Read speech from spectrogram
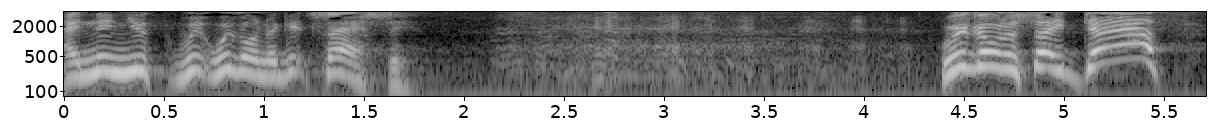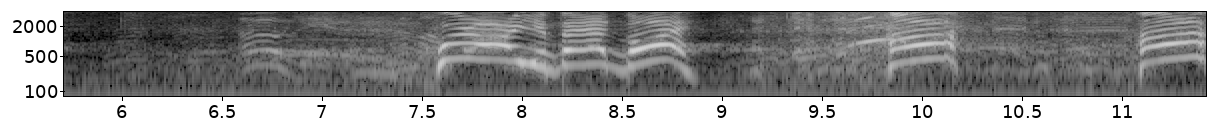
And then you, we, we're going to get sassy. We're going to say, Death. Where are you, bad boy? Huh? Huh?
